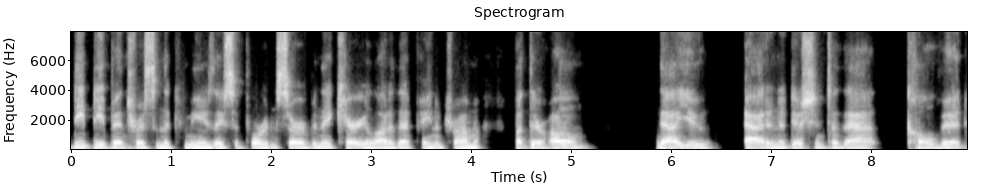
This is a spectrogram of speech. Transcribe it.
deep, deep interest in the communities they support and serve, and they carry a lot of that pain and trauma, but their own. Now you add, in addition to that, COVID,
